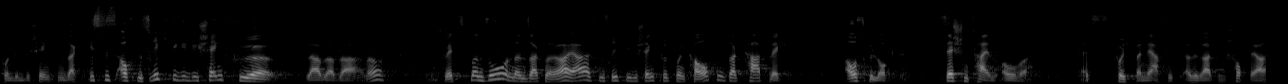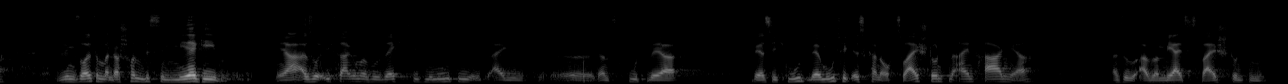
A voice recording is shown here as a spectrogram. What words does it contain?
von dem Beschenkten sagt, ist es auch das richtige Geschenk für bla bla bla. Ne? schwätzt man so und dann sagt man, ja, ja, ist das richtige Geschenk, drückt man kaufen und sagt Card weg. Ausgelockt. Session Time over. Das ist furchtbar nervig, also gerade im Shop, ja. Deswegen sollte man da schon ein bisschen mehr geben. Ja, also ich sage immer so 60 Minuten ist eigentlich äh, ganz gut. Wer, wer, sich mut, wer mutig ist, kann auch zwei Stunden eintragen. Ja? Also, aber mehr als zwei Stunden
